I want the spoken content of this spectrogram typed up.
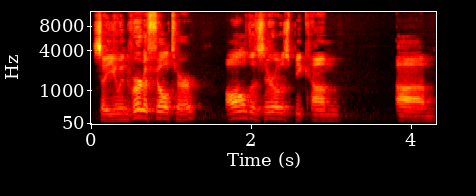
So you invert a filter, all the zeros become um,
